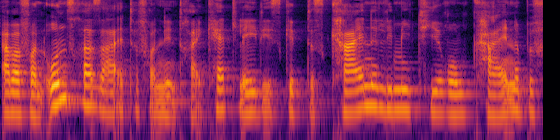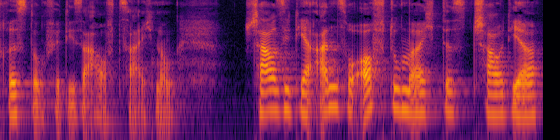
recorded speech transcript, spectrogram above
Aber von unserer Seite, von den drei Cat Ladies, gibt es keine Limitierung, keine Befristung für diese Aufzeichnung. Schau sie dir an, so oft du möchtest. Schau dir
